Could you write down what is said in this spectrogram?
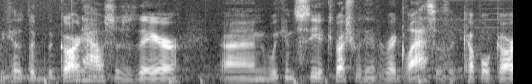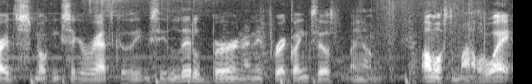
Because the, the guardhouse is there, And we can see, especially with infrared glasses, a couple guards smoking cigarettes because you can see a little burn on infrared glasses, you know, almost a mile away.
